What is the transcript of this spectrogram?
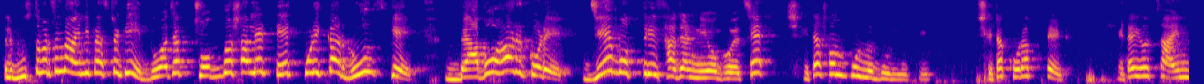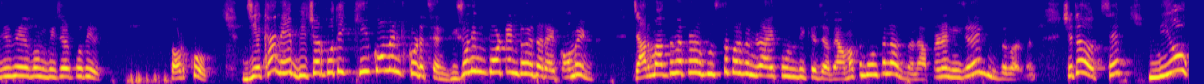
তাহলে বুঝতে পারছেন না আইনি প্যাচটা কি? দু সালে টেট পরীক্ষার রুলস কে ব্যবহার করে যে বত্রিশ হাজার নিয়োগ হয়েছে, সেটা সম্পূর্ণ দুর্নীতি, সেটা করাপ্টেড এটাই হচ্ছে আইনজীবী এবং বিচারপতির তর্ক। যেখানে বিচারপতি কি কমেন্ট করেছেন? ভীষণ ইম্পর্টেন্ট হয়ে দাঁড়ায় কমেন্ট যার মাধ্যমে আপনারা বুঝতে পারবেন রায় কোন দিকে যাবে। আমাকে বলতে লাগবে না, আপনারা নিজেরাই বুঝতে পারবেন। সেটা হচ্ছে, নিয়োগ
